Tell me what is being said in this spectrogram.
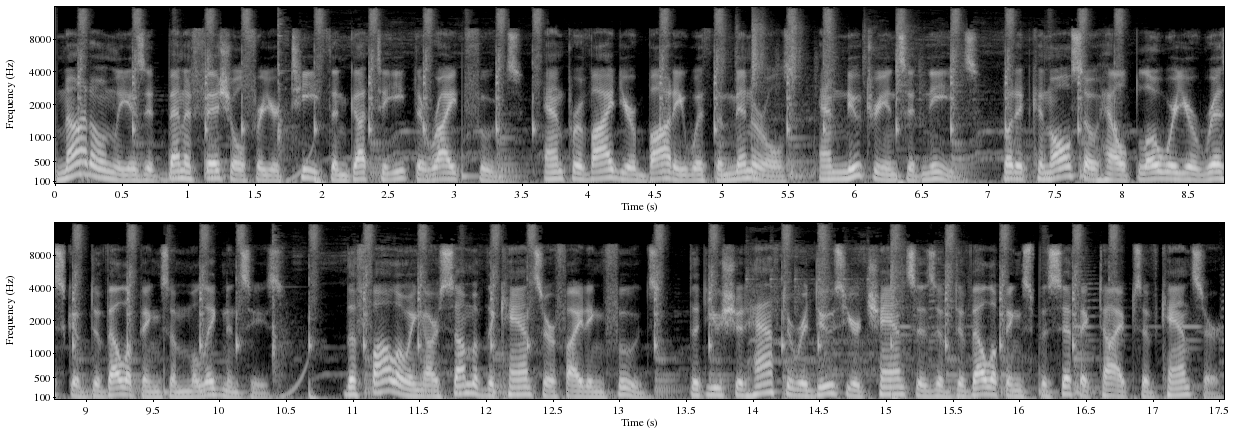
Not only is it beneficial for your teeth and gut to eat the right foods and provide your body with the minerals and nutrients it needs, but it can also help lower your risk of developing some malignancies. The following are some of the cancer-fighting foods that you should have to reduce your chances of developing specific types of cancer.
